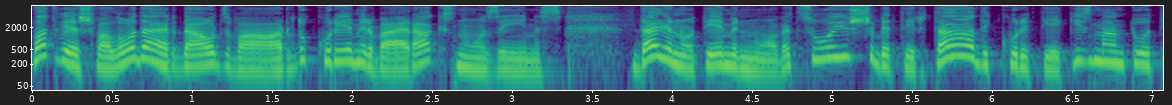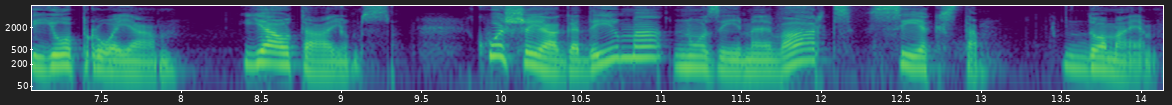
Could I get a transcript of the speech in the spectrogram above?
latviešu valodā ir daudz vārdu, kuriem ir vairākas nozīmes. Daļa no tiem ir novecojuši, bet ir tādi, kuri tiek izmantoti joprojām. Jautājums: ko šajā gadījumā nozīmē vārds sieksta? Domājam!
